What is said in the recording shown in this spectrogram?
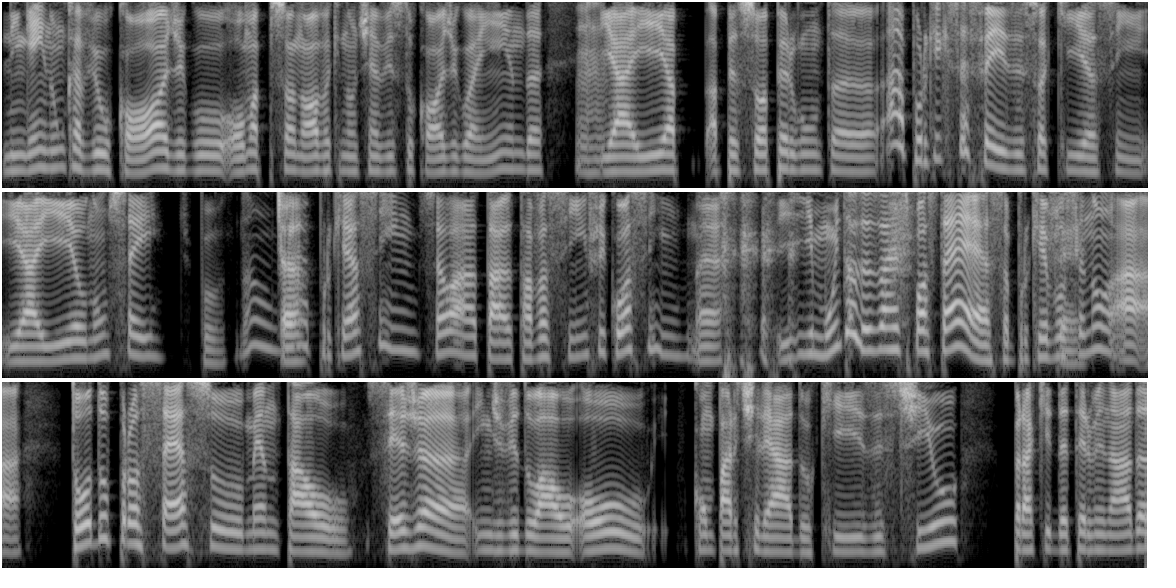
ninguém nunca viu o código, ou uma pessoa nova que não tinha visto o código ainda, uhum. e aí a, a pessoa pergunta, ah, por que, que você fez isso aqui, assim? E aí eu não sei, Tipo, não, é. é. porque é assim, sei lá, tá, tava assim, ficou assim, né? e, e, muitas vezes a resposta é essa, porque Sim. você não. A, a, todo o processo mental, seja individual ou compartilhado, que existiu para que determinada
